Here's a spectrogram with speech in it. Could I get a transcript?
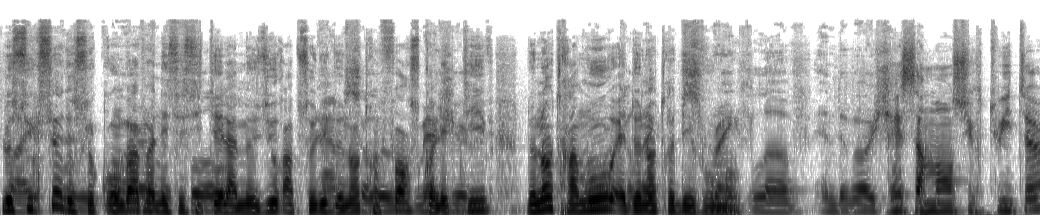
Le succès de ce combat va nécessiter la mesure absolue de notre force collective, de notre amour et de notre dévouement. Récemment sur Twitter,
